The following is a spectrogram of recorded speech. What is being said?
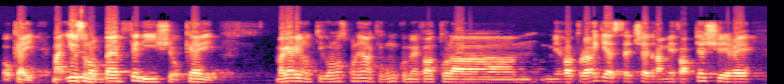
ok? Ma io sono ben felice ok? Magari non ti conosco neanche comunque mi hai fatto la, mi hai fatto la richiesta eccetera a me fa piacere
